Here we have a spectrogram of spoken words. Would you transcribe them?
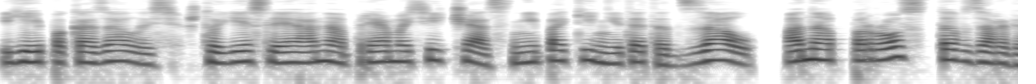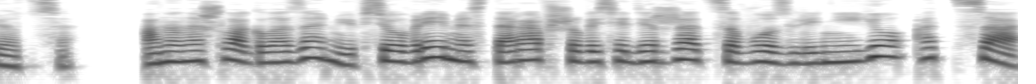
Ей показалось, что если она прямо сейчас не покинет этот зал, она просто взорвется. Она нашла глазами все время старавшегося держаться возле нее отца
